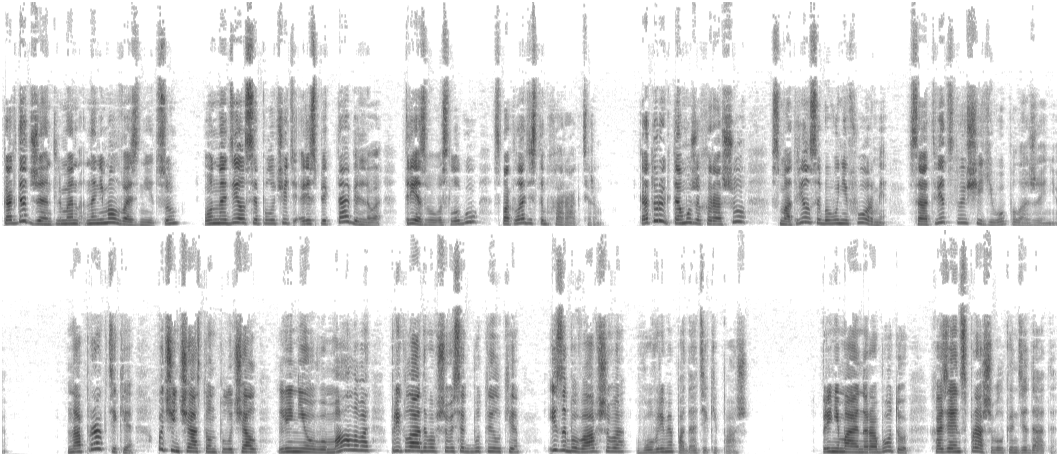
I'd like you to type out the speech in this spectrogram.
Когда джентльмен нанимал возницу, он надеялся получить респектабельного, трезвого слугу с покладистым характером, который к тому же хорошо смотрелся бы в униформе, соответствующей его положению. На практике очень часто он получал ленивого малого, прикладывавшегося к бутылке и забывавшего вовремя подать экипаж. Принимая на работу, хозяин спрашивал кандидата,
